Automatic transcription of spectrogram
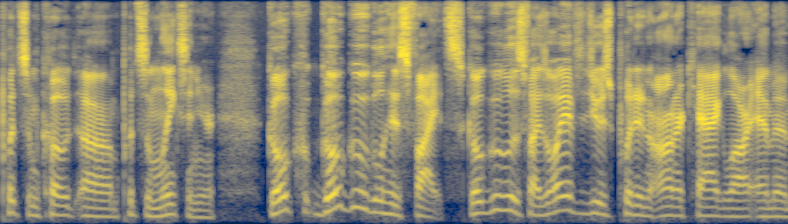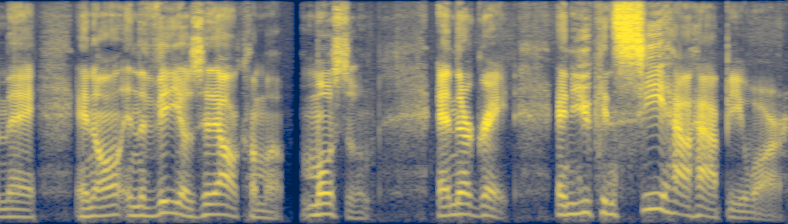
put some code um, put some links in here. Go go google his fights. Go google his fights. All you have to do is put in honor kaglar mma and all in the videos they all come up most of them and they're great. And you can see how happy you are.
